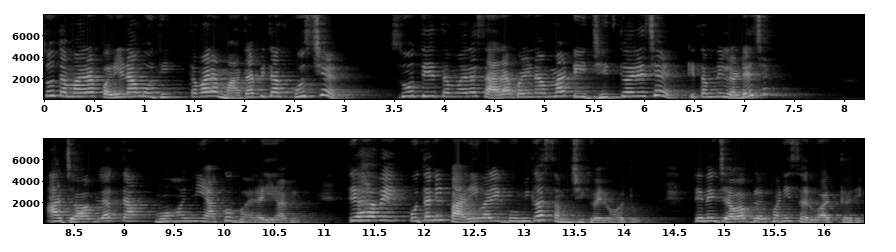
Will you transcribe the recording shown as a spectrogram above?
શું તમારા પરિણામોથી તમારા માતા પિતા ખુશ છે? શું તે તમારા સારા પરિણામ માટે જીદ કરે છે કે તમને લડે છે? આ જવાબ લખતા મોહનની આંખો ભરાઈ આવી. તે હવે પોતાની પારિવારિક ભૂમિકા સમજી ગયો હતો. તેને જવાબ લખવાની શરૂઆત કરી.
